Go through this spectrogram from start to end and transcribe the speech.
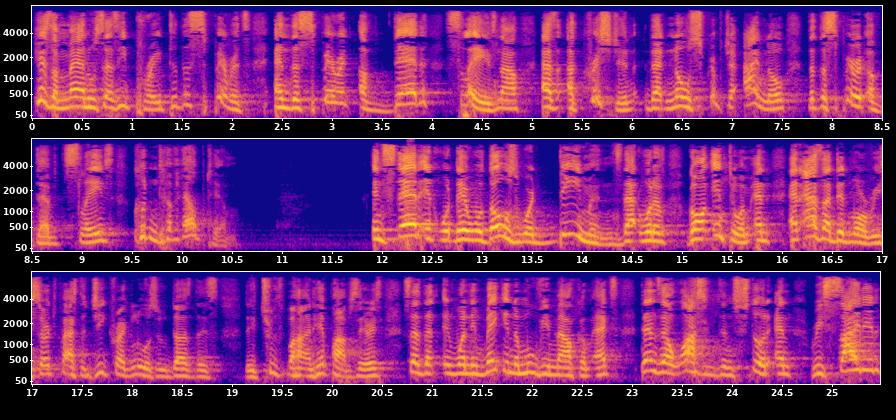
Here's a man who says he prayed to the spirits and the spirit of dead slaves. Now, as a Christian that knows scripture, I know that the spirit of dead slaves couldn't have helped him. Instead, it there were those were demons that would have gone into him. And, and as I did more research, Pastor G. Craig Lewis, who does this, the Truth Behind Hip Hop series, says that when they making the movie Malcolm X, Denzel Washington stood and recited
